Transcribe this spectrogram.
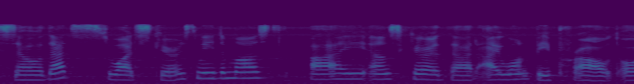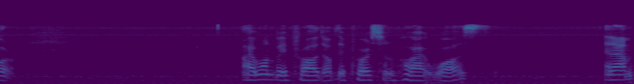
So that's what scares me the most i am scared that i won't be proud or i won't be proud of the person who i was and i'm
